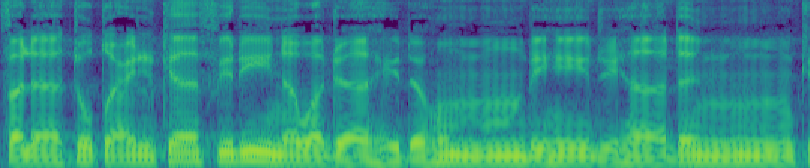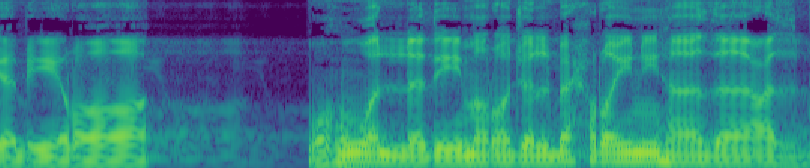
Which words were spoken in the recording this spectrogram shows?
فلا تطع الكافرين وجاهدهم به جهادا كبيرا. وهو الذي مرج البحرين هذا عذب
